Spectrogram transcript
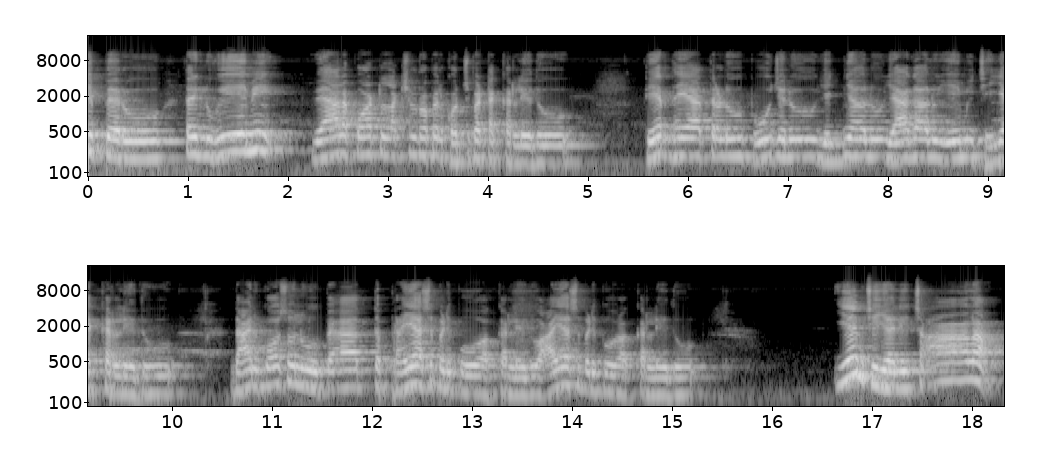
చెప్పారు? దానికి నువ్వేమీ వేల కోట్ల లక్షల రూపాయలు ఖర్చు పెట్టక్కర్లేదు. తీర్థయాత్రలు పూజలు యజ్ఞాలు యాగాలు ఏమీ చెయ్యక్కర్లేదు. దానికోసం నువ్వు పెద్ద ప్రయాసపడిపోవక్కర్లేదు ఆయాసపడిపోవక్కర్లేదు. ఏం చేయాలి చాలా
